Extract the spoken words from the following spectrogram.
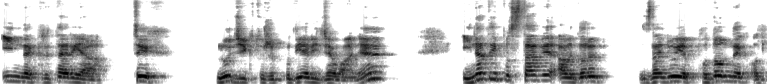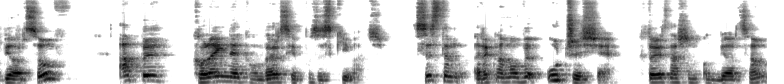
inne kryteria tych ludzi, którzy podjęli działanie, i na tej podstawie algorytm znajduje podobnych odbiorców, aby kolejne konwersje pozyskiwać. System reklamowy uczy się, kto jest naszym odbiorcą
